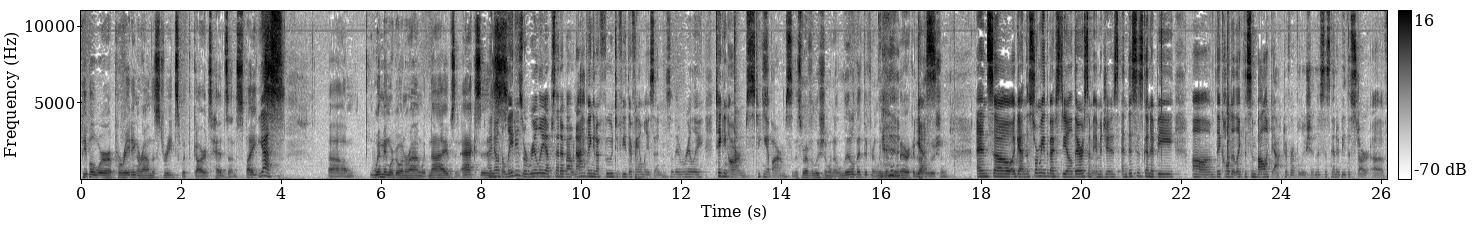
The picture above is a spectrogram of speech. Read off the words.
people were parading around the streets with guards' heads on spikes. Yes. Um, women were going around with knives and axes. I know the ladies were really upset about not having enough food to feed their families, and so they were really taking arms, taking up arms. So this revolution went a little bit differently than the American Yes. Revolution. And so again, the storming of the Bastille. There are some images, and this is going to be. Um, they called it like the symbolic act of revolution. This is going to be the start of,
